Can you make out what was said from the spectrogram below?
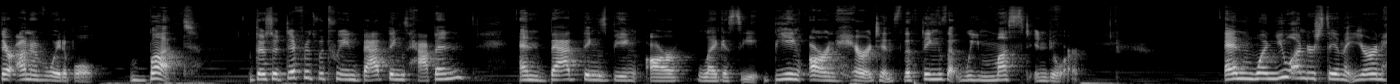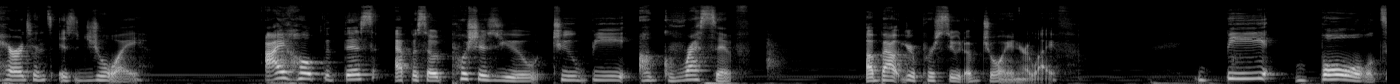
they're unavoidable. But there's a difference between bad things happen and bad things being our legacy, being our inheritance, the things that we must endure. And when you understand that your inheritance is joy, I hope that this episode pushes you to be aggressive about your pursuit of joy in your life. Be bold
